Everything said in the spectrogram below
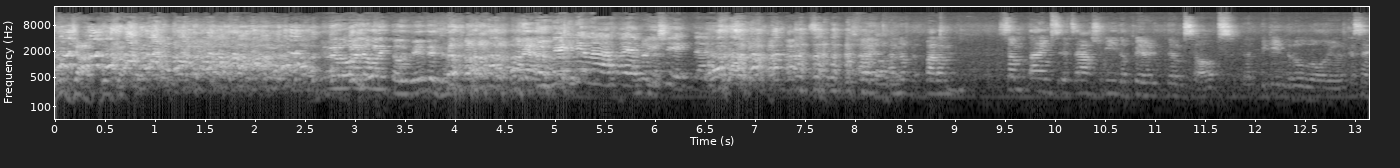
Good job. Good job. Tinuruan ako ni Toby. yeah, Made you laugh. I appreciate that. ano, parang sometimes it's actually the parent themselves that became the rule lawyer. Kasi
